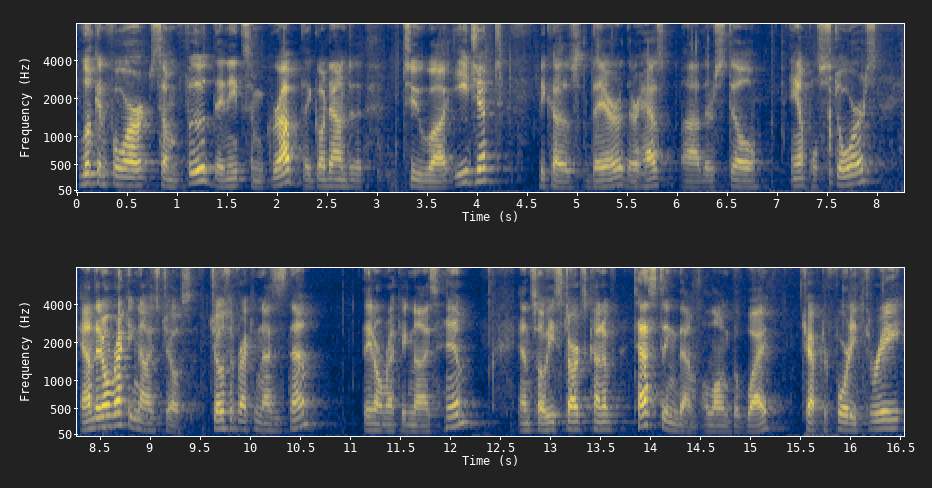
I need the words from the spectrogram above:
looking for some food. They need some grub. They go down to, to uh, Egypt because there there has uh, there's still ample stores, and they don't recognize Joseph. Joseph recognizes them. They don't recognize him, and so he starts kind of testing them along the way. Chapter 43,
